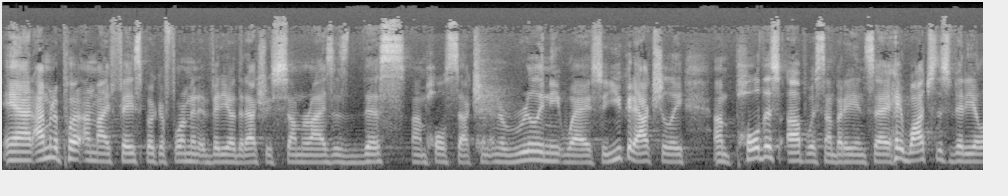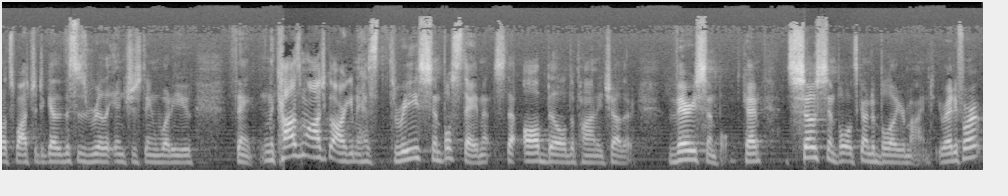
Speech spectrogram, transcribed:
And I'm going to put on my Facebook a four minute video that actually summarizes this um, whole section in a really neat way. So you could actually um, pull this up with somebody and say, hey, watch this video, let's watch it together. This is really interesting. What do you think? And the cosmological argument has three simple statements that all build upon each other. Very simple, okay? It's so simple, it's going to blow your mind. You ready for it?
